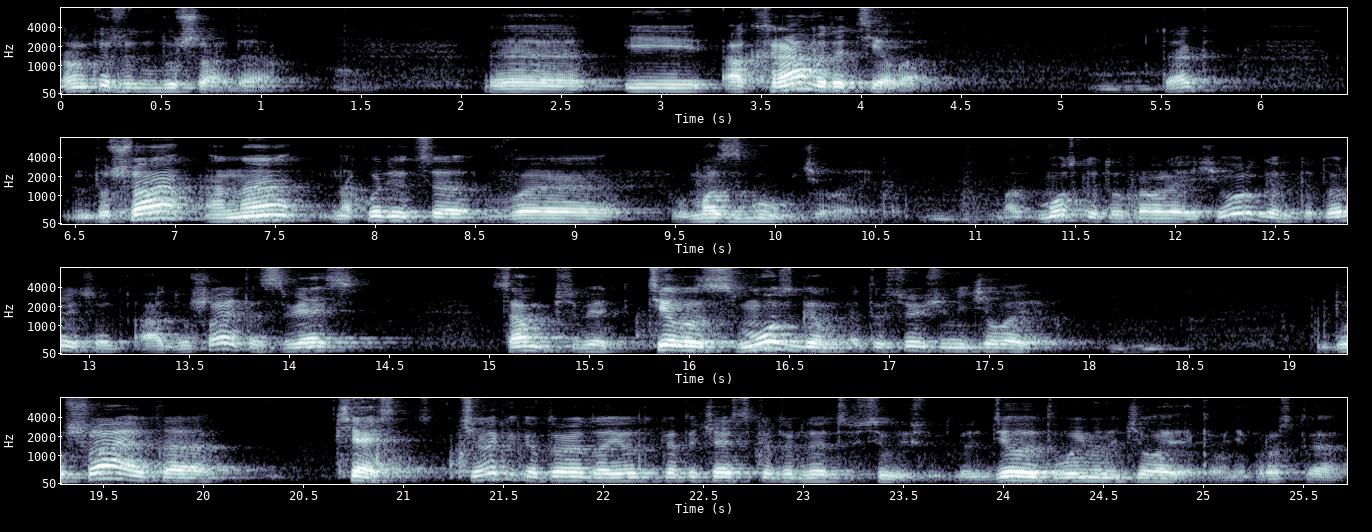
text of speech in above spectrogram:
Он говорит, что это душа, да. Э, и, а храм это тело. Так? Душа, она находится в, в мозгу человека. Мозг это управляющий орган, который... А душа это связь сам по себе. Тело с мозгом это все еще не человек. Душа это часть человека, которая дает, это часть, которая дается Всевышнему. Делает его именно человеком, а не просто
